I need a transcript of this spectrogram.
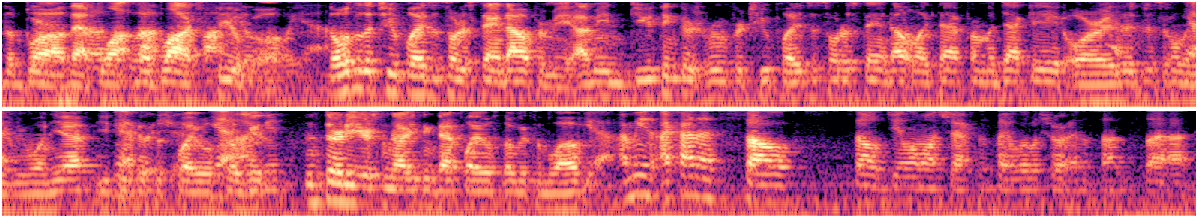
The blo- Yeah, that the- blo- the the block- blocked block field field goal. goal, yeah. Those are the two plays that sort of stand out for me. I mean, do you think there's room for two plays to sort of stand out like that from a decade, or is it just only Yeah. gonna be one? Yeah, you think Yeah, that this sure. play will Yeah, still I get mean- in 30 years from now? You think that play will still get some love? Yeah, I mean, I kind of sell sell Jalen Jackson play a little short in the sense that,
